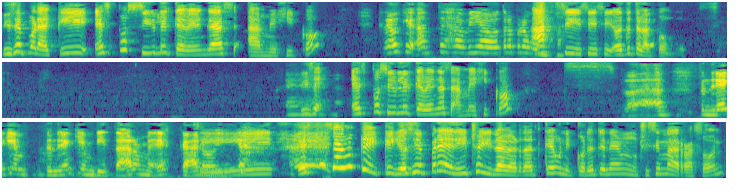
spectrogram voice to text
Dice por aquí, ¿es posible que vengas a México? Creo que antes había otra pregunta. Ah, sí, sí, sí, otra te la pongo. Dice, eh. ¿es posible que vengas a México? Ah, tendría que, tendrían que invitarme, es caro. Sí. es que es algo que, yo siempre he dicho y la verdad que Unicornio tiene muchísima razón.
